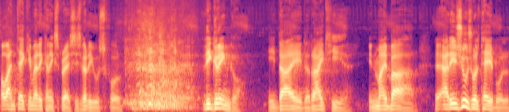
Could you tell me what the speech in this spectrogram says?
Oh, and take American Express, it's very useful. The gringo. He died right here, in my bar, at his usual table.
